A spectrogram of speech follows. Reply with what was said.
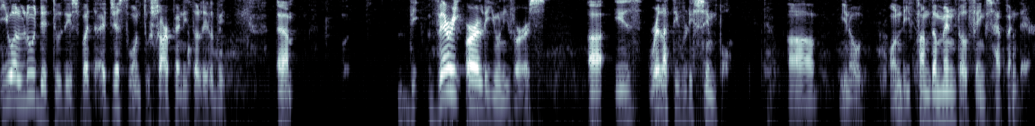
you alluded to this, but I just want to sharpen it a little bit. Um, the very early universe uh, is relatively simple. Uh, you know, only fundamental things happen there.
